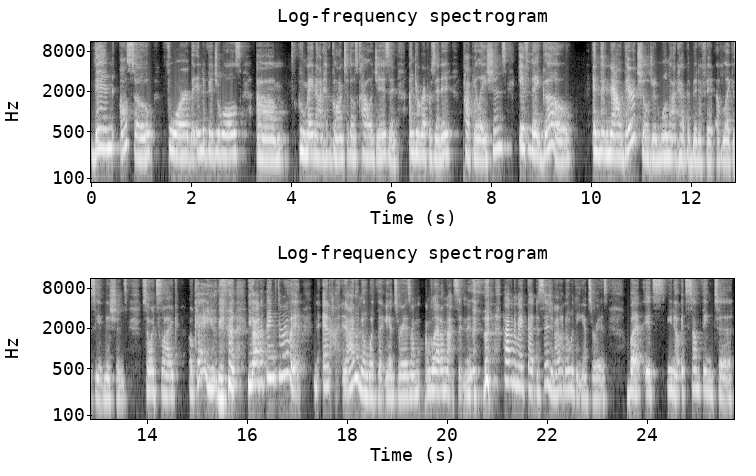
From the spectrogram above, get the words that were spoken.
then also for the individuals um, who may not have gone to those colleges and underrepresented populations, if they go, and then now their children will not have the benefit of legacy admissions. So it's like, okay, you you got to think through it. And I, I, don't know what the answer is. I'm I'm glad I'm not sitting having to make that decision. I don't know what the answer is, but it's you know it's something to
